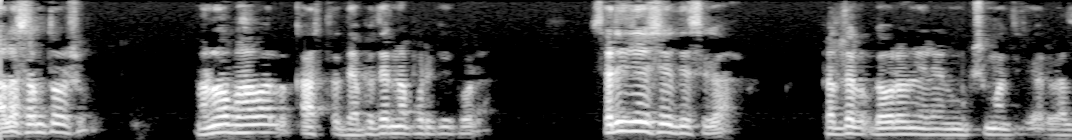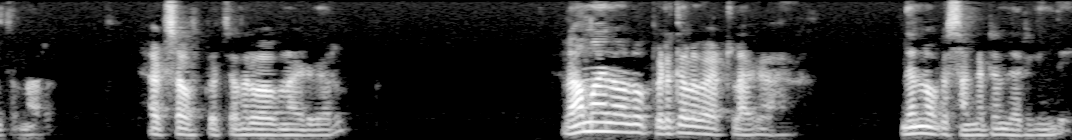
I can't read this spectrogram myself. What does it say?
చాలా సంతోషం. మనోభావాలు కాస్త దెబ్బతిన్నప్పటికీ కూడా సరిచేసే దిశగా పెద్దలు గౌరవనీయులైన ముఖ్యమంత్రి గారు వెళ్తున్నారు. హ్యాట్స్ ఆఫ్ చంద్రబాబు నాయుడు గారు. రామాయణంలో పిడకల వేటలాగా నిన్న ఒక సంఘటన జరిగింది.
